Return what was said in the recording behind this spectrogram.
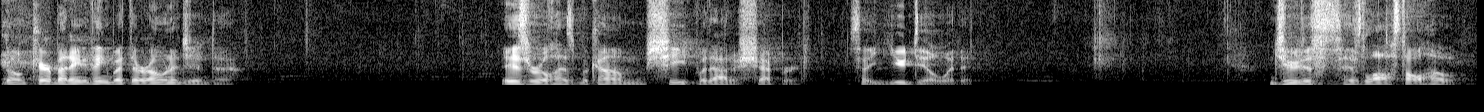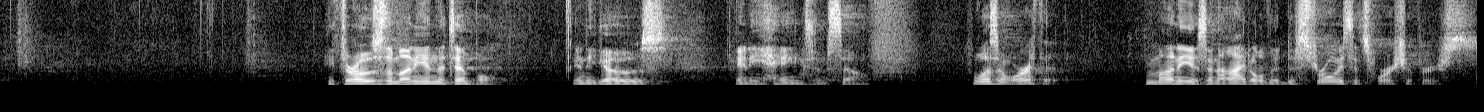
don't care about anything but their own agenda. Israel has become sheep without a shepherd. So you deal with it. Judas has lost all hope. He throws the money in the temple and he goes and he hangs himself. It wasn't worth it. Money is an idol that destroys its worshipers.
